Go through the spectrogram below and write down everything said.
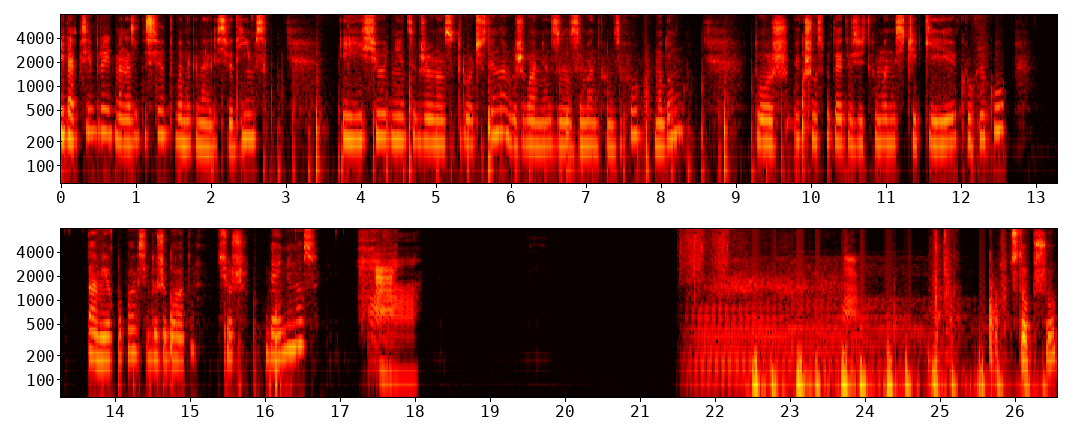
І так, всім привіт, мене звати Свят, ви на каналі Свят Games. І сьогодні це вже у нас друга частина виживання з The Man from the Fog модом. Тож, якщо ви спитаєте, звідки в мене стільки кругляку, там я копався дуже багато. Що ж, день у нас. Стоп, що?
